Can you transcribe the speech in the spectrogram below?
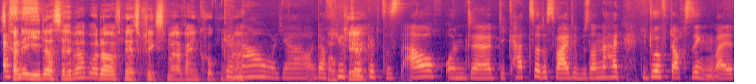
Das kann ja jeder selber oder auf Netflix mal reingucken. Ne? Genau, ne? ja. Und auf okay. YouTube gibt es auch. Und äh, die Katze, das war halt die Besonderheit, die durfte auch singen, weil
